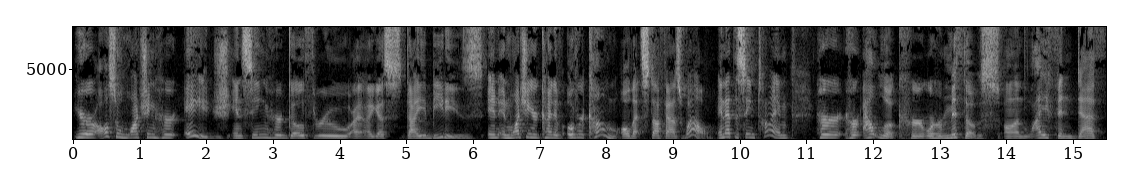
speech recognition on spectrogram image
you're also watching her age and seeing her go through, I, I, guess, diabetes and, and watching her kind of overcome all that stuff as well. And at the same time, her her outlook, her or her mythos on life and death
